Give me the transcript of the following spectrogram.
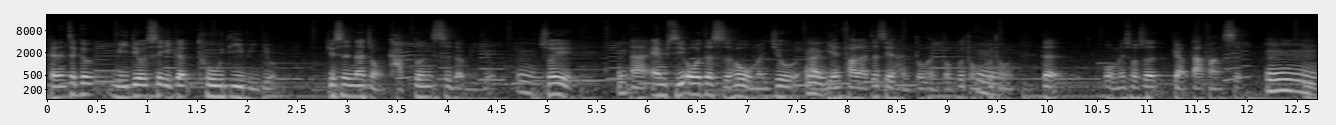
可能这个 video 是一个 2D video，就是那种卡顿式的 video。嗯，所以呃 MCO 的时候，我们就呃研发了这些很多很多不同不同的我们所说的表达方式。嗯，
